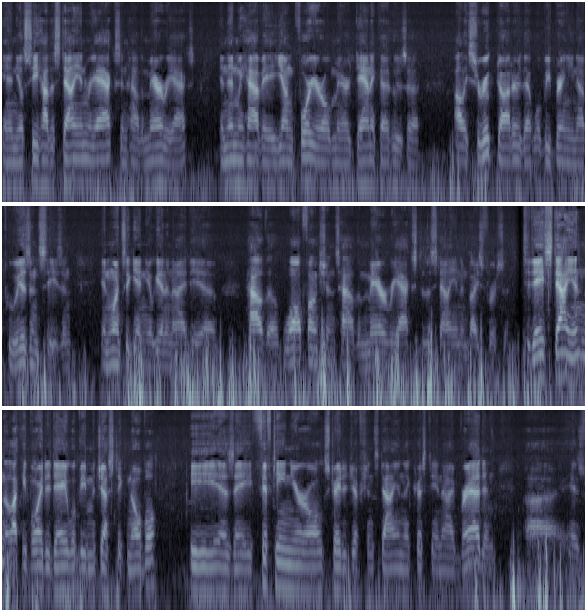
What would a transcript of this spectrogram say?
and you'll see how the stallion reacts and how the mare reacts. And then we have a young four-year-old mare, Danica, who's a Ali Saruk daughter that we'll be bringing up who is in season. And once again, you'll get an idea of how the wall functions, how the mare reacts to the stallion, and vice versa. Today's stallion, the lucky boy today, will be Majestic Noble. He is a 15-year-old straight Egyptian stallion that Christie and I bred and uh, has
